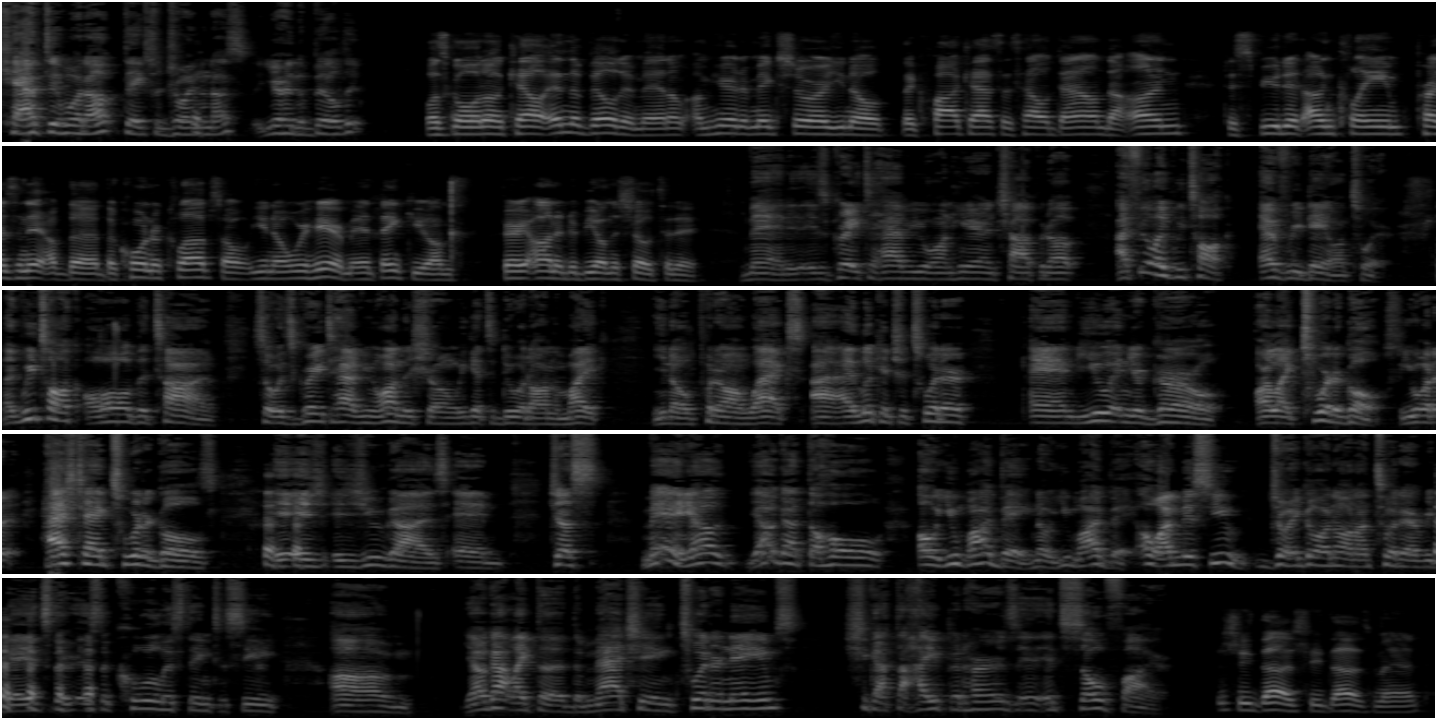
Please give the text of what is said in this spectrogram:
Captain, what up? Thanks for joining us. You're in the building. What's going on, Kel? In the building, man. I'm, I'm here to make sure, you know, the podcast is held down, the undisputed, unclaimed president of the, the Corner Club. So, you know, we're here, man. Thank you. I'm very honored to be on the show today. Man, it's great to have you on here and chop it up. I feel like we talk every day on Twitter. Like we talk all the time. So it's great to have you on the show and we get to do it on the mic, you know, put it on wax. I, I look at your Twitter and you and your girl are like Twitter goals. You want to hashtag Twitter goals is, is you guys and just man, y'all y'all got the whole oh you my bae, no you my bae, oh I miss you joy going on on Twitter every day. It's the it's the coolest thing to see. Um, y'all got like the the matching Twitter names. She got the hype in hers. It, it's so fire. She does. She does, man.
